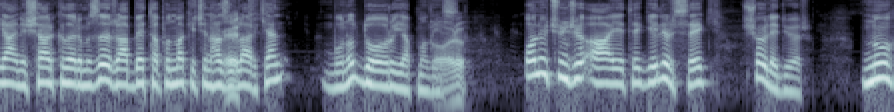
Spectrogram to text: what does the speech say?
Yani şarkılarımızı Rabbe tapınmak için hazırlarken bunu doğru yapmalıyız. Doğru. 13. ayete gelirsek şöyle diyor. Nuh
